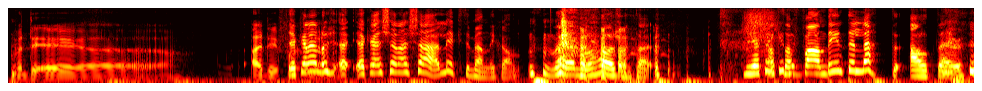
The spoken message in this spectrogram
Men det är... Nej, det är jag, kan ändå, jag, jag kan känna kärlek till människan när jag ändå hör sånt här. Men jag Alltså fan det är inte lätt out there.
